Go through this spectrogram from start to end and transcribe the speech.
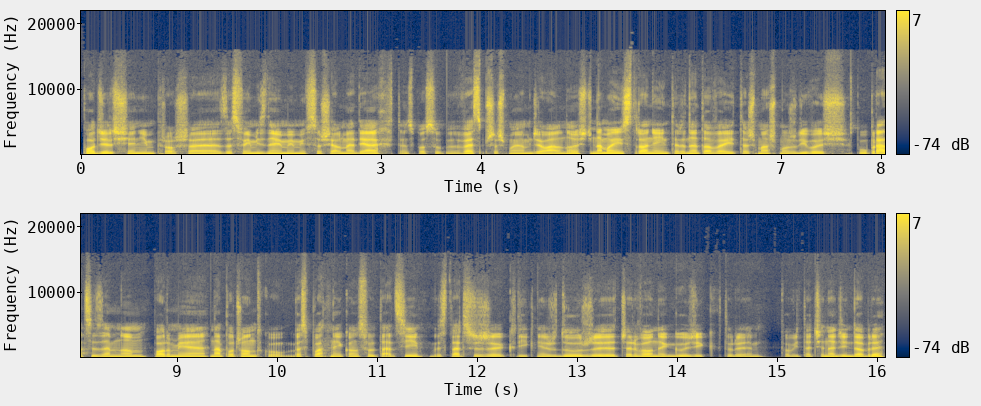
podziel się nim proszę ze swoimi znajomymi w social mediach. W ten sposób wesprzesz moją działalność. Na mojej stronie internetowej też masz możliwość współpracy ze mną w formie na początku bezpłatnej konsultacji. Wystarczy, że klikniesz duży czerwony guzik, który powita cię na dzień dobry.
